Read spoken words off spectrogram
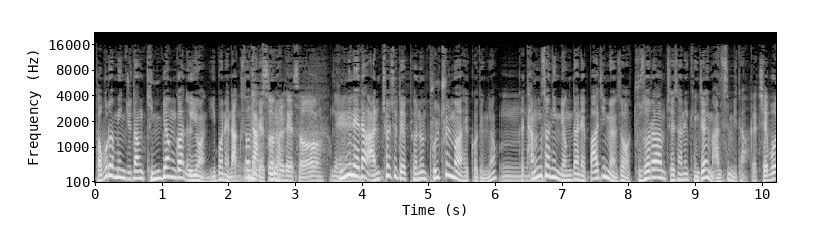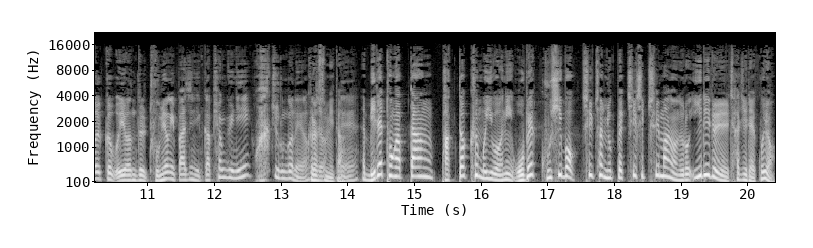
더불어민주당 김병관 의원 이번에 낙선을, 낙선을 했고요. 해서 네. 국민의당 안철수 대표는 불출마했거든요. 음. 그 당선인 명단에 빠지면서 두 사람 재산이 굉장히 많습니다. 그러니까 재벌급 의원들 두 명이 빠지니까 평균이 확 줄은 거네요. 그렇습니다. 네. 미래통합당 박덕흠 의원이 590억 7,677만 원으로 1위를 차지했고요.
